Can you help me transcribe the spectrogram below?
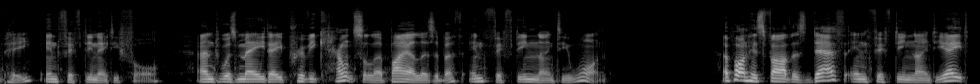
MP in 1584 and was made a Privy Councillor by Elizabeth in 1591. Upon his father's death in 1598,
